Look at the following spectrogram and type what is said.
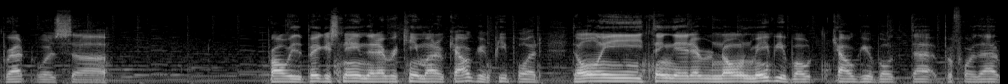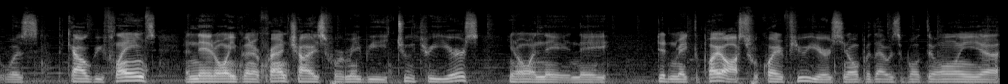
Bret was uh, probably the biggest name that ever came out of Calgary, and people had the only thing they had ever known maybe about Calgary about that before that was the Calgary Flames, and they had only been a franchise for maybe two, three years, you know, and they and they didn't make the playoffs for quite a few years, you know, but that was about the only uh,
